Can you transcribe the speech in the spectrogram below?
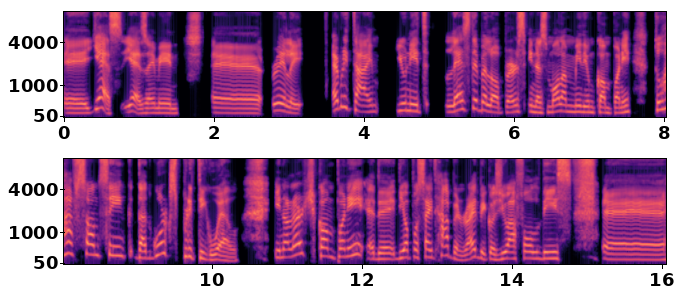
uh, yes, yes, I mean, uh, really, every time you need less developers in a small and medium company to have something that works pretty well. In a large company, the, the opposite happen, right? Because you have all these uh,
